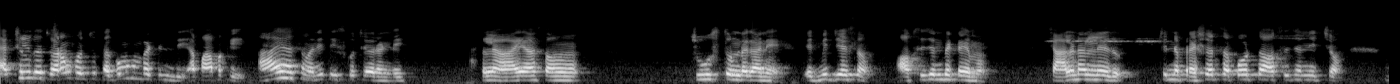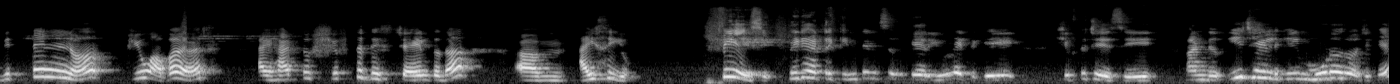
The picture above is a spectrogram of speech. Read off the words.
యాక్చువల్గా జ్వరం కొంచెం తగ్గుముఖం పట్టింది ఆ పాపకి. ఆయాసం అని తీసుకొచ్చారండి. అసలు ఆయాసం చూస్తుండగానే అడ్మిట్ చేసాం. ఆక్సిజన్ పెట్టాము. చాలడం లేదు. చిన్న ప్రెషర్ సపోర్ట్తో ఆక్సిజన్ ఇచ్చాం. With in few hours I had to shift this child to the ICU PIC paediatric intensive care యూనిట్కి షిఫ్ట్ చేసి అండ్ ఈ చైల్డ్కి మూడో రోజుకే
